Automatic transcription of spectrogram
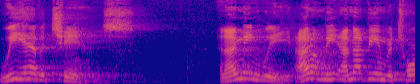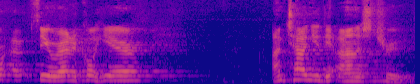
We have a chance, and I mean we. I don't mean I'm not being rhetor- uh, theoretical here. I'm telling you the honest truth.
